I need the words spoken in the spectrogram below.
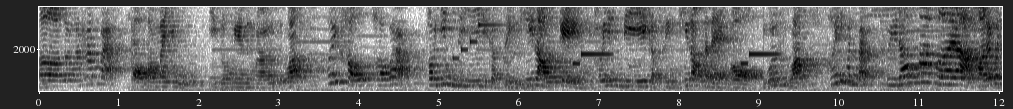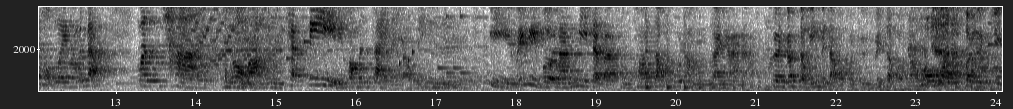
ออจนกระทั่งแบบพอพอมาอยู่อีกโรงเรียนหนึ่งแล้วรู้สึกว่าเฮ้ยเขาเขาแบบเขายินดีกับสิ่งที่เราเก่งเขายินดีกับสิ่งที่เราแสดงออกก็รู้สึกว่าเฮ้ยมันแบบฟรีดอมมากเลยอะพอได้เป็นของตัวเองแล้วมันแบบมันชายนึกออกปะอืมแฮปปี้มีความมั่นใจแล้วอะไรอย่างเงี้ยไม่มีไม่มีเบอร์นั้นมีแต่แบบสมมติเขาจับผู้ทำรายงานอะ เพื่อนก็จะวิ่งไปจับกับคนอื่นไม่จับกับเราเพราะว่าคนอื่นเก่ง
